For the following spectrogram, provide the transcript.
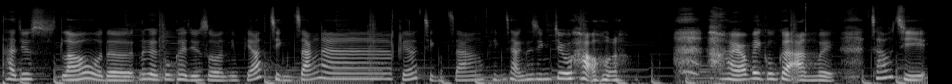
他就是然后我的那个顾客就说你不要紧张啊，不要紧张，平常心就好了。还要被顾客安慰，着急。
